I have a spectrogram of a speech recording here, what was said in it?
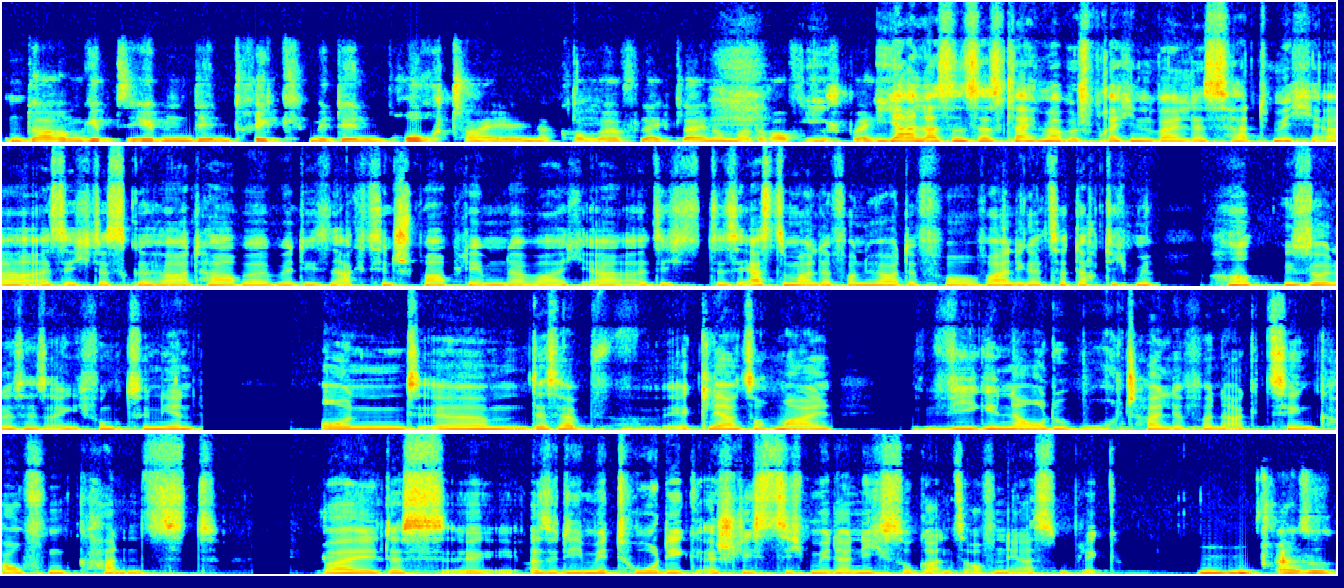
Und darum gibt es eben den Trick mit den Bruchteilen. Da kommen wir vielleicht gleich nochmal drauf zu sprechen. Ja, lass uns das gleich mal besprechen, weil das hat mich, äh, als ich das gehört habe mit diesen Aktiensparplänen, da war ich, äh, als ich das erste Mal davon hörte, vor, vor einiger Zeit, dachte ich mir, wie soll das jetzt eigentlich funktionieren? Und ähm, deshalb erklär uns doch mal, wie genau du Bruchteile von Aktien kaufen kannst. Weil das, äh, also die Methodik erschließt sich mir da nicht so ganz auf den ersten Blick. Mhm. Also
